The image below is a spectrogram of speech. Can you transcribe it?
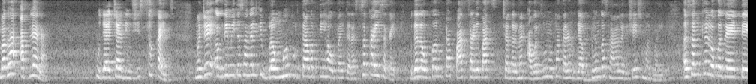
बघा आपल्याला उद्याच्या दिवशी सकाळीच म्हणजे अगदी मी तर सांगेल की ब्रह्ममुहूर्तावरती हा उपाय करा. सकाळी सकाळी. उद्या लवकर उठा पाच साडेपाचच्या दरम्यान आवर्जून उठा कारण उद्या अभ्यंग स्नानाला विशेष महत्त्व आहे. असंख्य लोक जे आहेत ते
